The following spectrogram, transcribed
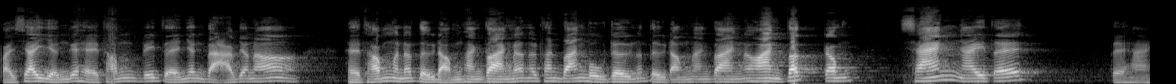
Phải xây dựng cái hệ thống trí tuệ nhân tạo cho nó hệ thống mà nó tự động hoàn toàn đó, nó thanh toán bù trừ, nó tự động hoàn toàn, nó hoàn tất trong sáng ngày tế T2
